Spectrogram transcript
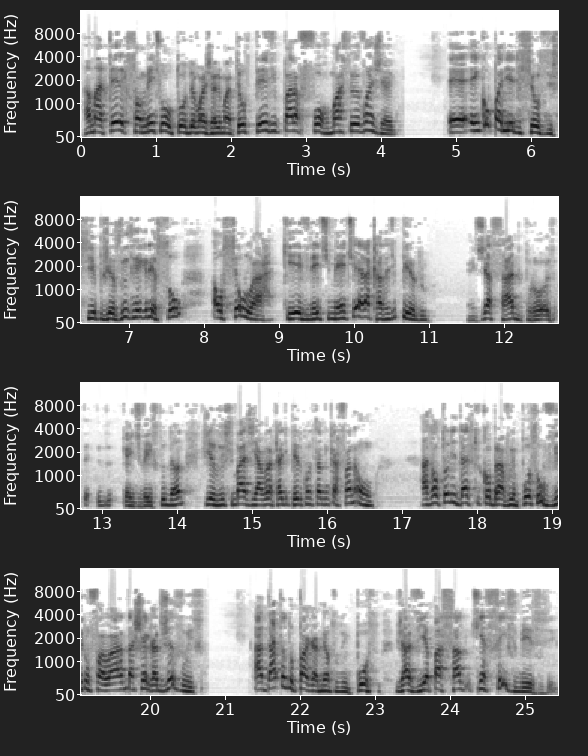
a matéria que somente o autor do evangelho de Mateus teve para formar seu evangelho. É, em companhia de seus discípulos, Jesus regressou ao seu lar, que evidentemente era a casa de Pedro. A gente já sabe, por, que a gente vem estudando, que Jesus se baseava na casa de Pedro quando estava em Cafarnaum. As autoridades que cobravam o imposto ouviram falar da chegada de Jesus. A data do pagamento do imposto já havia passado, tinha seis meses.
